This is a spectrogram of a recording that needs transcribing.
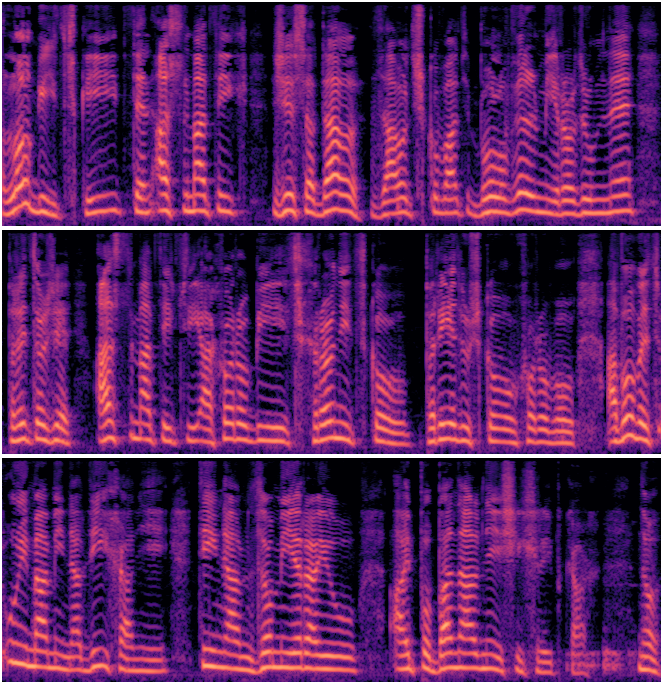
logicky ten astmatik že sa dal zaočkovať, bolo veľmi rozumné, pretože astmatici a choroby s chronickou prieduškovou chorobou a vôbec ujmami na dýchaní, tí nám zomierajú aj po banálnejších chrípkach. No,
